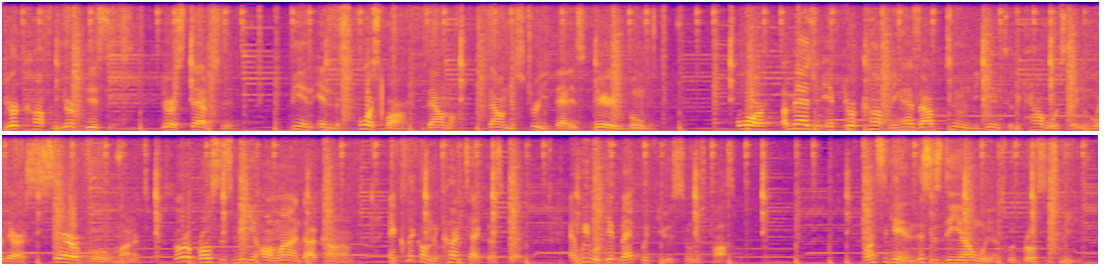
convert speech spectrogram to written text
your company, your business, your establishment being in the sports bar down the, down the street that is very booming. Or imagine if your company has the opportunity to get into the Cowboy Stadium where there are several monitors. Go to brosismediaonline.com and click on the Contact Us button, and we will get back with you as soon as possible. Once again, this is Dion Williams with Brosis Media.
